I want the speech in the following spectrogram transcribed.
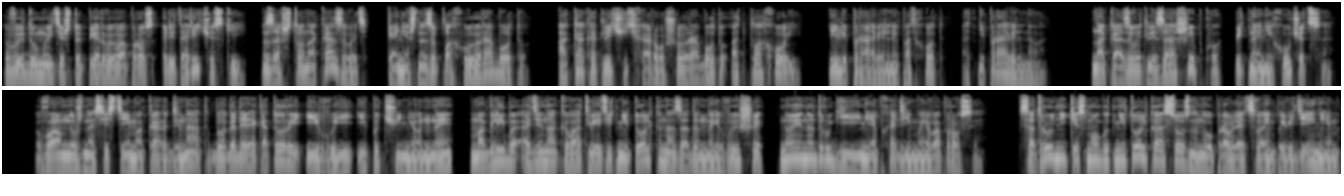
Вы думаете, что первый вопрос риторический? За что наказывать? Конечно, за плохую работу. А как отличить хорошую работу от плохой или правильный подход от неправильного? Наказывать ли за ошибку? Ведь на них учатся. Вам нужна система координат, благодаря которой и вы, и подчиненные могли бы одинаково ответить не только на заданные выше, но и на другие необходимые вопросы. Сотрудники смогут не только осознанно управлять своим поведением,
